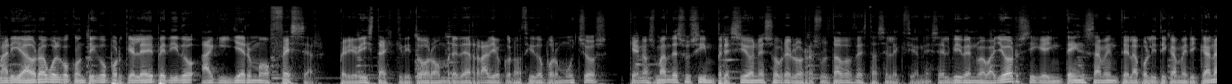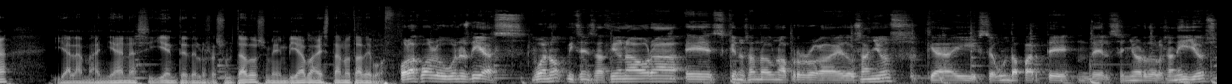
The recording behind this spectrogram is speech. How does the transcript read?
María, ahora vuelvo contigo porque le he pedido a Guillermo Fesser, periodista, escritor, hombre de radio conocido por muchos, que nos mande sus impresiones sobre los resultados de estas elecciones. Él vive en Nueva York, sigue intensamente la política americana y a la mañana siguiente de los resultados me enviaba esta nota de voz. Hola Juanlu, buenos días. Bueno, mi sensación ahora es que nos han dado una prórroga de dos años, que hay segunda parte del Señor de los Anillos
